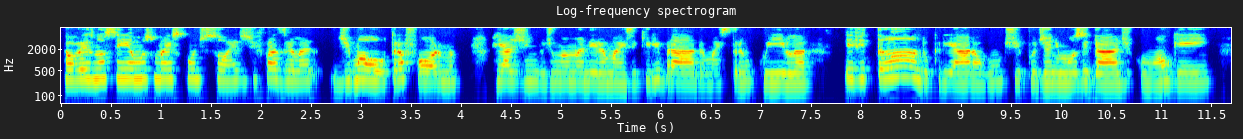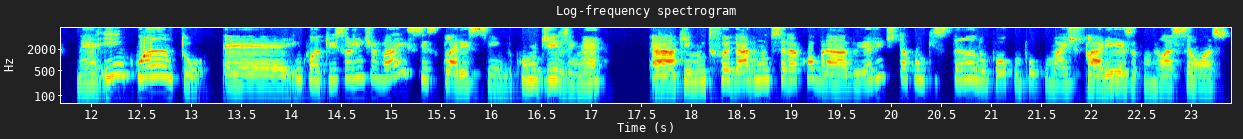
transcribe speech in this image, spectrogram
talvez nós tenhamos mais condições de fazê-la de uma outra forma, reagindo de uma maneira mais equilibrada, mais tranquila, evitando criar algum tipo de animosidade com alguém, né? E enquanto, é, enquanto isso, a gente vai se esclarecendo, como dizem, né? A quem muito foi dado, muito será cobrado. E a gente está conquistando um pouco, um pouco mais de clareza com relação às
